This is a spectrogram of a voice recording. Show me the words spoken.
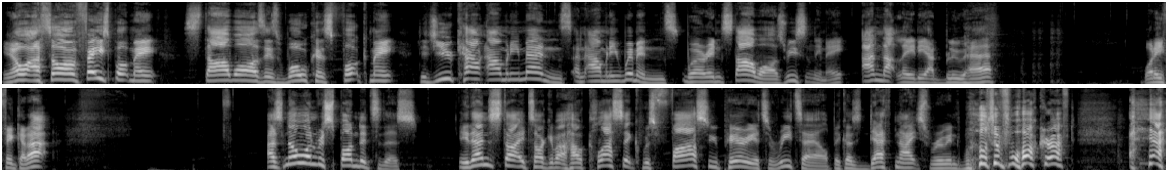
you know what I saw on Facebook, mate? Star Wars is woke as fuck, mate. Did you count how many men's and how many women's were in Star Wars recently, mate? And that lady had blue hair. What do you think of that? As no one responded to this, he then started talking about how Classic was far superior to retail because Death Knights ruined World of Warcraft.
